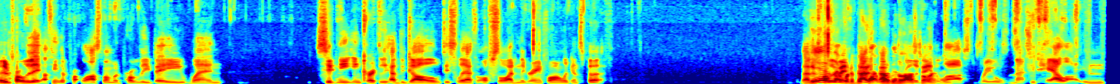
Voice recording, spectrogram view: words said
It'd probably be. I think the pro- last one would probably be when Sydney incorrectly had the goal disallowed for offside in the grand final against Perth. Yeah, that would've been- that would've been the last time, be the last real massive howler in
